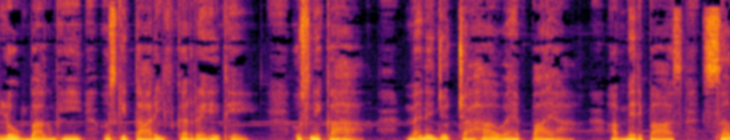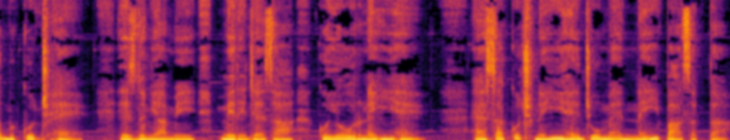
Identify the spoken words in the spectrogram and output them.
लोग बाग भी उसकी तारीफ़ कर रहे थे। उसने कहा, मैंने जो चाहा वह पाया। अब मेरे पास सब कुछ है। इस दुनिया में मेरे जैसा कोई और नहीं है। ऐसा कुछ नहीं है जो मैं नहीं पा सकता।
